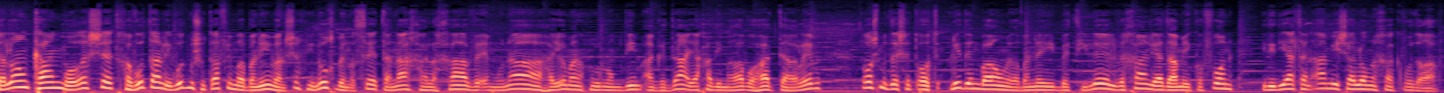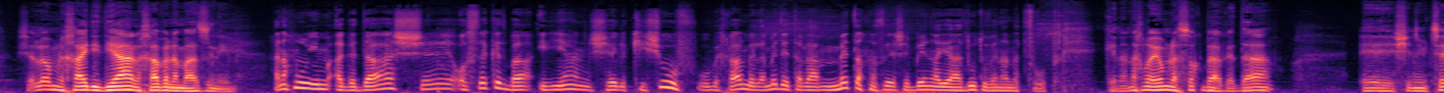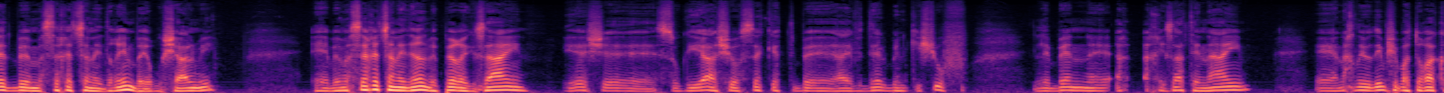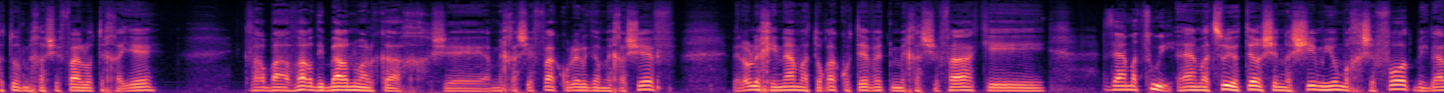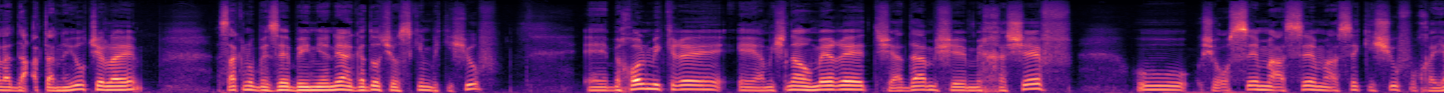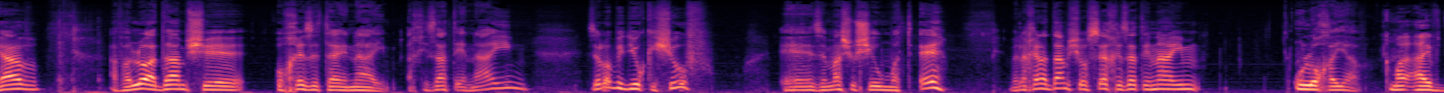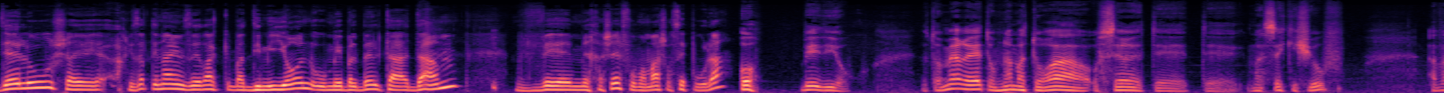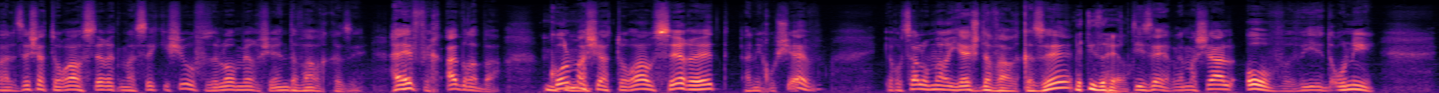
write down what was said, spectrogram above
שלום, כאן מורשת חברותא לימוד משותף עם רבנים ואנשי חינוך בנושא תנ"ך, הלכה ואמונה. היום אנחנו לומדים אגדה יחד עם הרב אוהד תיארלב, ראש מדרשת אות לידנבאום ורבני בית הלל, וכאן ליד המיקרופון, ידידיה תנעמי, שלום לך כבוד הרב. שלום לך ידידיה, לך ולמאזינים. אנחנו עם אגדה שעוסקת בעניין של כישוף, ובכלל מלמדת על המתח הזה שבין היהדות ובין הנצרות. כן, אנחנו היום נעסוק באגדה שנמצאת במסכת סנהדרין בירושלמי. אה, במסכת סנהדרין בפרק ז' יש אה, סוגיה שעוסקת בההבדל בין כישוף לבין אחיזת עיניים. אנחנו יודעים שבתורה כתוב מכשפה לא תחיה. כבר בעבר דיברנו על כך שהמכשפה כולל גם מכשף, ולא לחינם התורה כותבת מכשפה כי זה היה מצוי. היה מצוי יותר שנשים יהיו מכשפות בגלל הדעתניות שלהם. עסקנו בזה בענייני אגדות שעוסקים בכישוף. Uh, בכל מקרה, uh, המשנה אומרת שאדם שמכשף, הוא שעושה מעשה, מעשה כישוף, הוא חייב, אבל לא אדם שאוחז את העיניים. אחיזת עיניים זה לא בדיוק כישוף, uh, זה משהו שהוא מטעה, ולכן אדם שעושה אחיזת עיניים, הוא לא חייב. כלומר, ההבדל הוא שאחיזת עיניים זה רק בדמיון, הוא מבלבל את האדם, ומכשף, הוא ממש עושה פעולה? או, בדיוק. זאת אומרת, אמנם התורה אוסרת את uh, מעשה כישוף, אבל זה שהתורה אוסרת מעשה כישוף, זה לא אומר שאין דבר כזה. ההפך, אדרבה. כל מה שהתורה אוסרת, אני חושב, היא רוצה לומר, יש דבר כזה. ותיזהר. תיזהר. למשל, אוב וידעוני,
